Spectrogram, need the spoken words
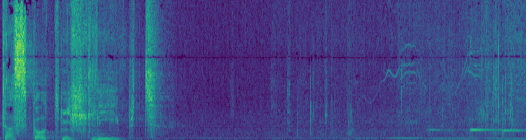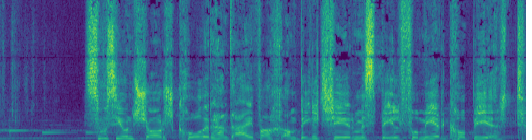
dass Gott mich liebt. Susi und George Kohler haben einfach am Bildschirm ein Bild von mir kopiert.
